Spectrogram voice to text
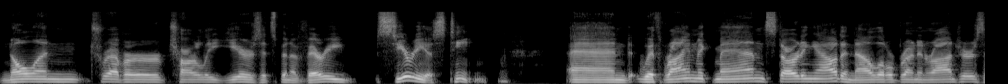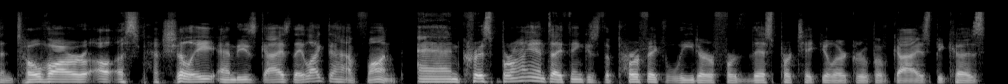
nolan trevor charlie years. It's been a very serious team and with Ryan McMahon starting out, and now little Brendan Rodgers and Tovar, uh, especially, and these guys, they like to have fun. And Kris Bryant, I think, is the perfect leader for this particular group of guys because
